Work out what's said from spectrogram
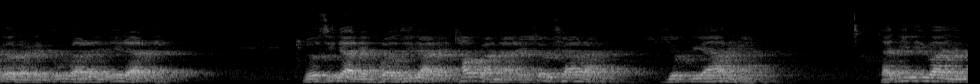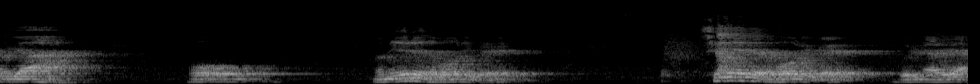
ပြောတာတွေပူတာတွေအေးတာတွေရိုးစည်းတာတွေဖွဲ့စည်းတာတွေထောက်ကန်တာတွေလှုပ်ရှားတာရုပ်တရားတွေဓာကြီးလေးပါရုပ်တရားဟာဟောမမြဲတဲ့သဘောတွေပဲရှင်းတဲ့သဘောတွေပဲဝေဒနာတွေက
